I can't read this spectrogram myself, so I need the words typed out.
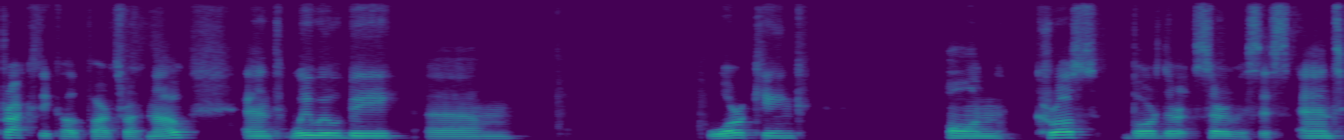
practical part right now, and we will be um, working on cross-border services. And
